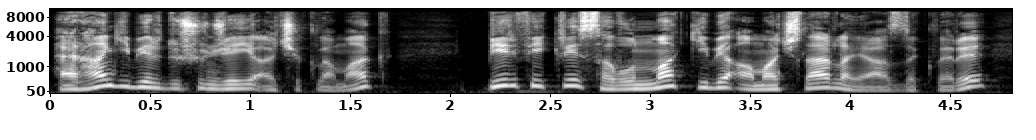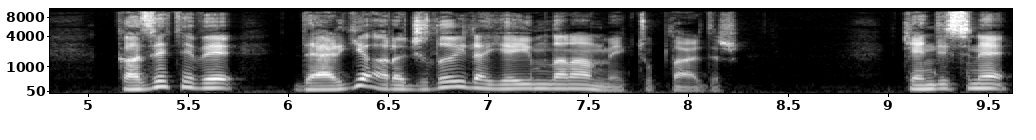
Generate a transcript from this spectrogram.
herhangi bir düşünceyi açıklamak, bir fikri savunmak gibi amaçlarla yazdıkları gazete ve dergi aracılığıyla yayımlanan mektuplardır. Kendisine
